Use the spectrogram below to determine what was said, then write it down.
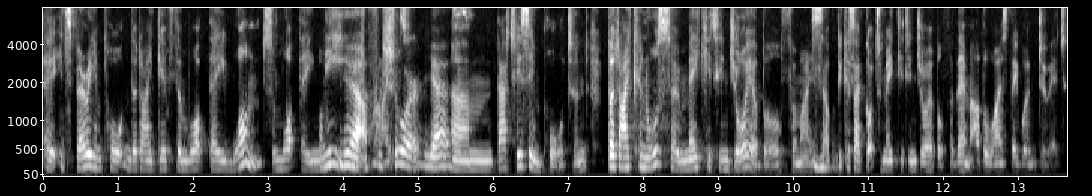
Uh, it's very important that I give them what they want and what they need. Yeah, right? for sure. Yes. Um, that is important. But I can also make it enjoyable for myself mm-hmm. because I've got to make it enjoyable for them. Otherwise, they won't do it.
